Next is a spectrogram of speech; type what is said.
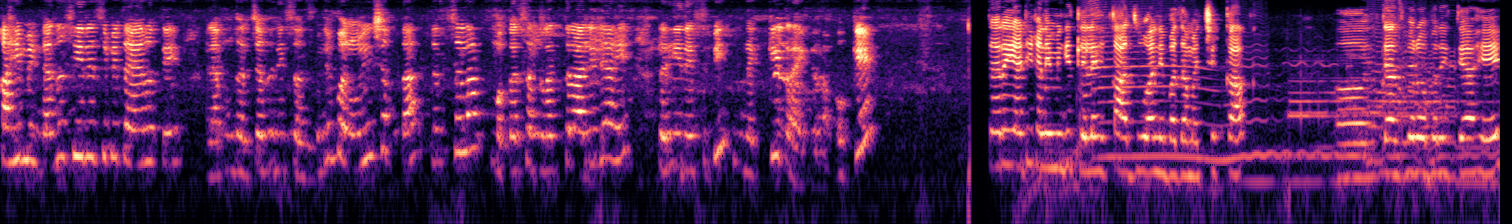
काही मिनिटातच ही रेसिपी तयार होते आणि आपण घरच्या घरी सहजपणे बनवूही शकता. तर चला मकर संक्रांत तर आलेली आहे. तर ही रेसिपी नक्की ट्राय करा. ओके तर या ठिकाणी मी घेतलेले आहे काजू आणि बदामाचे काप त्याचबरोबर इथे आहे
